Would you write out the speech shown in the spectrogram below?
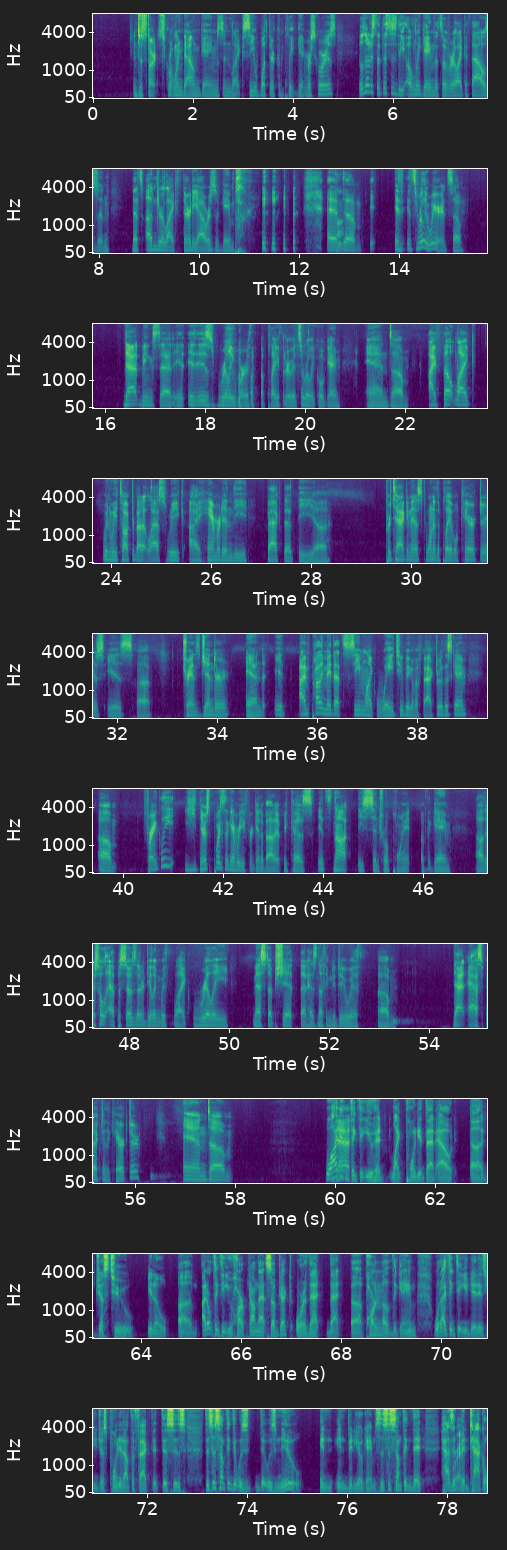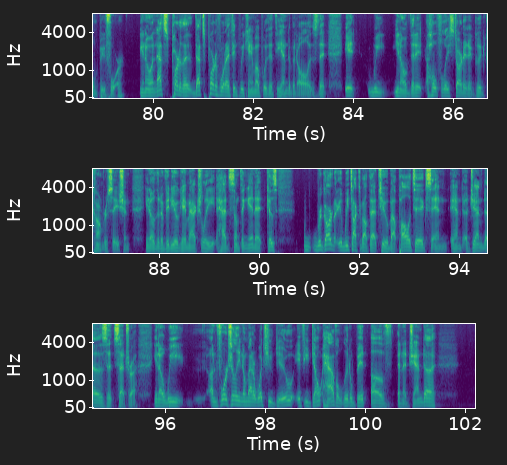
and just start scrolling down games and like see what their complete gamer score is, you'll notice that this is the only game that's over like a thousand that's under like 30 hours of gameplay. and um it, it, it's really weird. So that being said, it, it is really worth a playthrough. It's a really cool game. And um I felt like when we talked about it last week, I hammered in the fact that the uh, protagonist, one of the playable characters, is uh, transgender, and it. I probably made that seem like way too big of a factor of this game. Um, frankly, there's points in the game where you forget about it because it's not the central point of the game. Uh, there's whole episodes that are dealing with like really messed up shit that has nothing to do with um, that aspect of the character. And um, Well, I that- didn't think that you had like pointed that out uh, just to you know. Um, I don't think that you harped on that subject or that that uh, part Mhm. of the game. What I think that you did is you just pointed out the fact that this is this is something that was that was new in in video games. This is something that hasn't Right. been tackled before. You know, and that's part of the that's part of what I think we came up with at the end of it all is that it we you know that it hopefully started a good conversation you know that a video game actually had something in it because regard we talked about that too about politics and and agendas etc you know we unfortunately no matter what you do if you don't have a little bit of an agenda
